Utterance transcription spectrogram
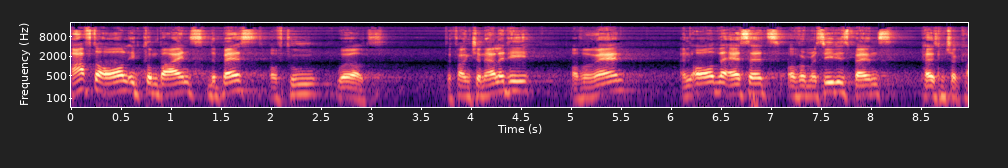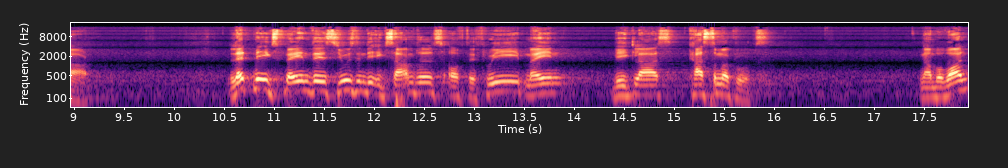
After all, it combines the best of two worlds, the functionality of a van and all the assets of a Mercedes-Benz passenger car. Let me explain this using the examples of the three main V-Class customer groups. Number one,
